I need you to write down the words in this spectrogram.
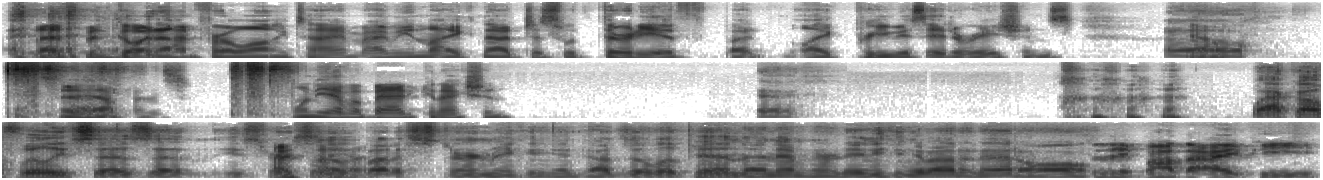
that's been going on for a long time. I mean, like not just with 30th, but like previous iterations, Oh, that's it funny. happens when you have a bad connection. Okay. Whack off Willie says that he's heard saw something about a Stern making a Godzilla pin. I haven't heard anything about it at all. So they bought the IP.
